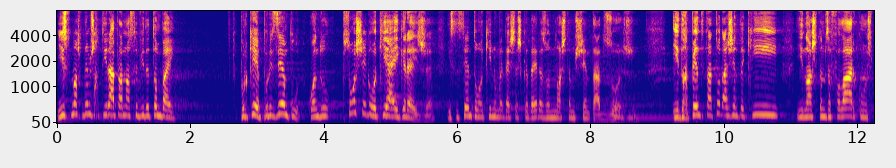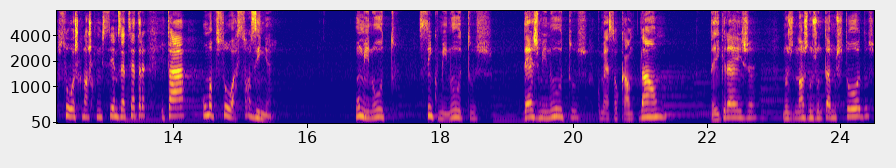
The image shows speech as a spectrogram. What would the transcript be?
Isso nós podemos retirar para a nossa vida também. Porquê? Por exemplo, quando pessoas chegam aqui à igreja e se sentam aqui numa destas cadeiras onde nós estamos sentados hoje, e de repente está toda a gente aqui e nós estamos a falar com as pessoas que nós conhecemos, etc., e está uma pessoa sozinha. Um minuto, cinco minutos, dez minutos, começa o countdown da igreja, nós nos juntamos todos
